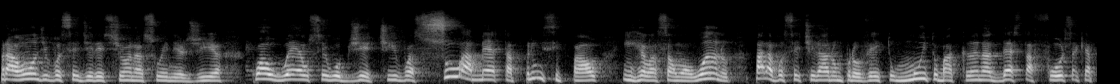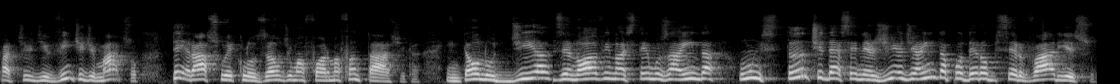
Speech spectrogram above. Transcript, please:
para onde você direciona a sua energia, qual é o seu objetivo, a sua meta principal em relação ao ano, para você tirar um proveito muito bacana desta força que a partir de 20 de março terá sua eclosão de uma forma fantástica. Então, no dia 19, nós temos ainda um instante dessa energia de ainda poder observar isso.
